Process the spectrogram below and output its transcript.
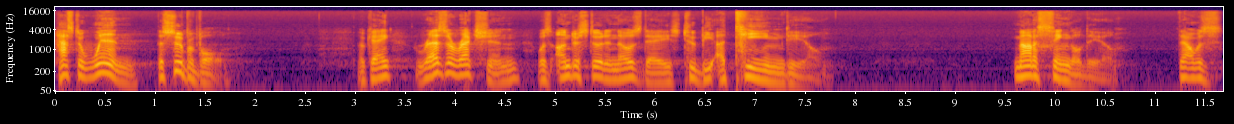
has to win the Super Bowl. Okay? Resurrection was understood in those days to be a team deal. Not a single deal. That was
